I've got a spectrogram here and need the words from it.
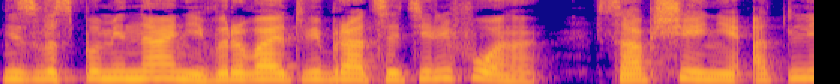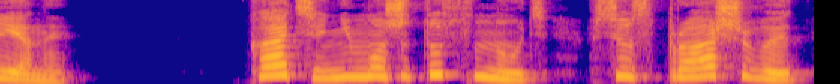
из воспоминаний вырывает вибрация телефона, сообщение от Лены. Катя не может уснуть, все спрашивает,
